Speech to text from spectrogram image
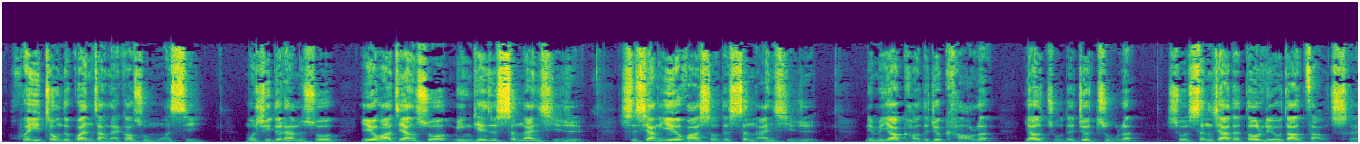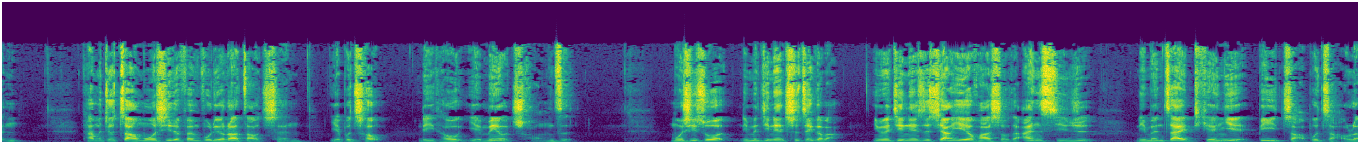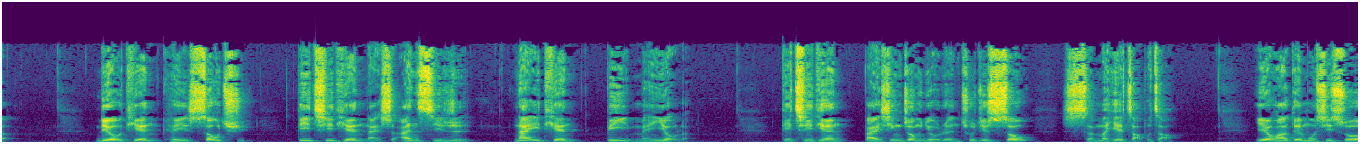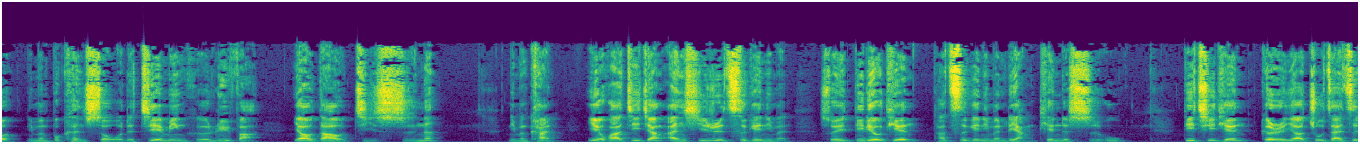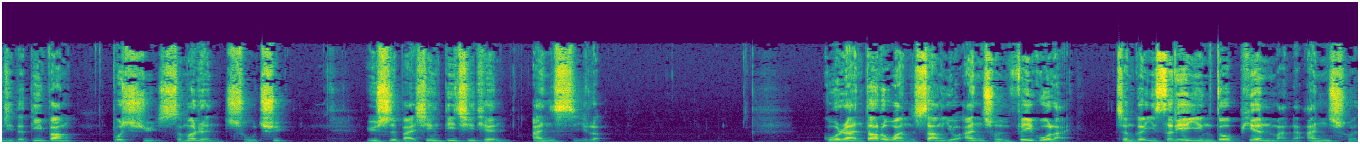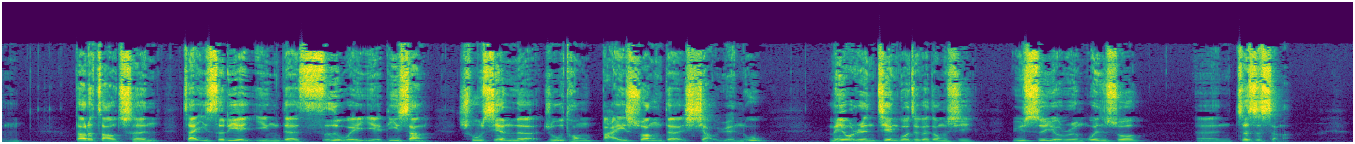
会众的官长来告诉摩西，摩西对他们说：“耶和华这样说：明天是圣安息日，是向耶和华守的圣安息日。你们要烤的就烤了，要煮的就煮了，所剩下的都留到早晨。”他们就照摩西的吩咐留到早晨，也不臭，里头也没有虫子。摩西说：“你们今天吃这个吧。”因为今天是向耶和华守的安息日，你们在田野必找不着了。六天可以收取，第七天乃是安息日，那一天必没有了。第七天，百姓中有人出去收，什么也找不着。耶和华对摩西说：“你们不肯守我的诫命和律法，要到几时呢？你们看，耶和华即将安息日赐给你们，所以第六天他赐给你们两天的食物。”第七天，个人要住在自己的地方，不许什么人出去。于是百姓第七天安息了。果然，到了晚上，有鹌鹑飞过来，整个以色列营都遍满了鹌鹑。到了早晨，在以色列营的四围野地上出现了如同白霜的小圆物，没有人见过这个东西。于是有人问说：“嗯，这是什么？”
